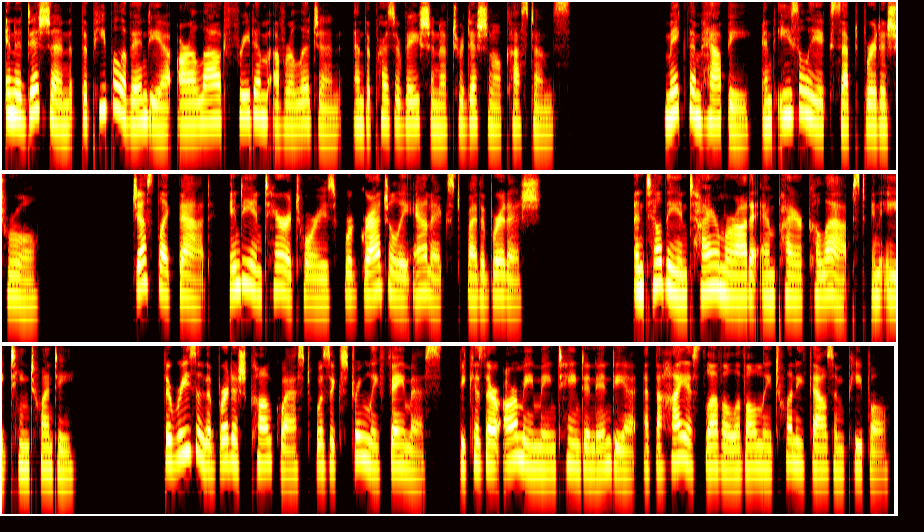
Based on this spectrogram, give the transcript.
In addition, the people of India are allowed freedom of religion and the preservation of traditional customs. Make them happy and easily accept British rule. Just like that, Indian territories were gradually annexed by the British. Until the entire Maratha Empire collapsed in 1820. The reason the British conquest was extremely famous, because their army maintained in India at the highest level of only 20,000 people.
